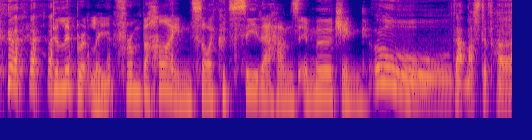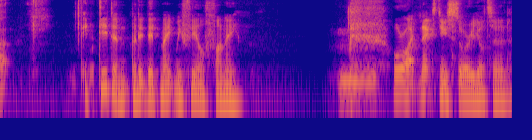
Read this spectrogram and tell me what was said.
deliberately from behind so I could see their hands emerging. Ooh, that must have hurt. It didn't, but it did make me feel funny. All right, next news story, your turn.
